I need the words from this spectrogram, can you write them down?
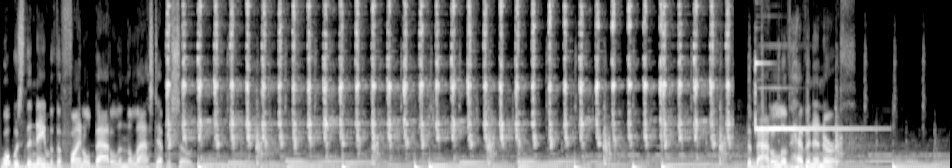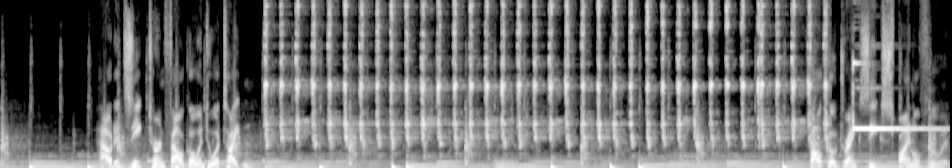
What was the name of the final battle in the last episode? The Battle of Heaven and Earth. How did Zeke turn Falco into a Titan? Falco drank Zeke's spinal fluid.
